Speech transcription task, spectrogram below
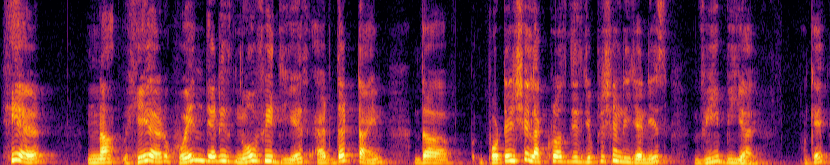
Here now here when there is no VGS at that time the potential across this depletion region is VBI okay?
